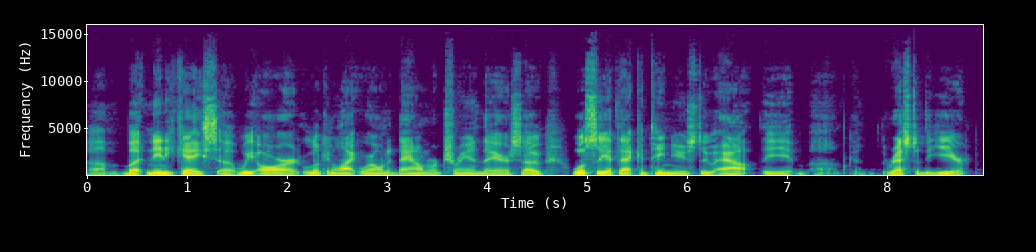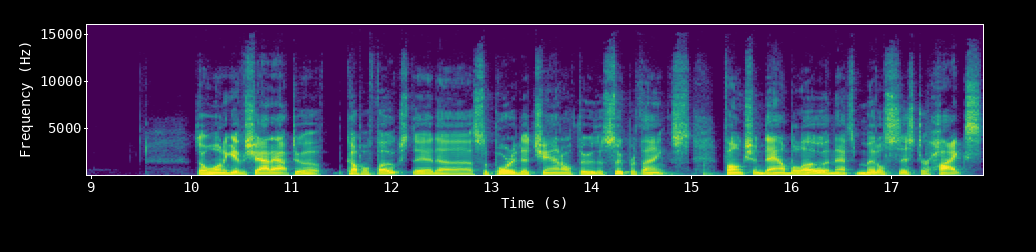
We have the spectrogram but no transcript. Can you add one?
Um, but in any case, uh, we are looking like we're on a downward trend there. So we'll see if that continues throughout the, uh, the rest of the year. So I want to give a shout out to a couple folks that uh, supported the channel through the super thanks function down below, and that's Middle Sister Hikes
